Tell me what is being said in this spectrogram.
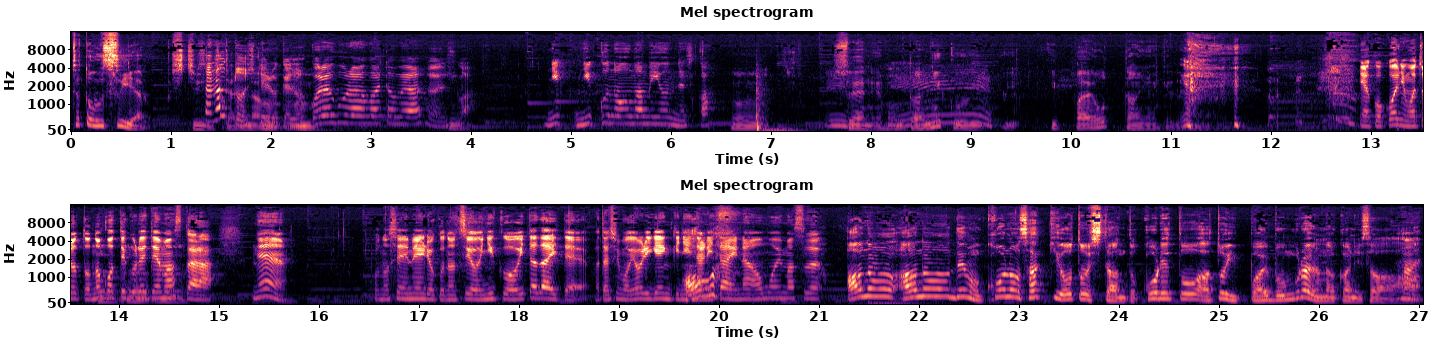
ちょっと薄いやろシチューさらっとしてるけど、うん。これぐらいが食べやすいですわ、に肉のうまみ言うんですか？うん、うん。そうやね。本当は肉うん。いいっぱいおったんやけど、いやここにもちょっと残ってくれてますから、ねえ。この生命力の強い肉をいただいて私もより元気になりたいな思います。あのあのでもこのさっき落としたんとこれとあと1杯分ぐらいの中にさ、は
